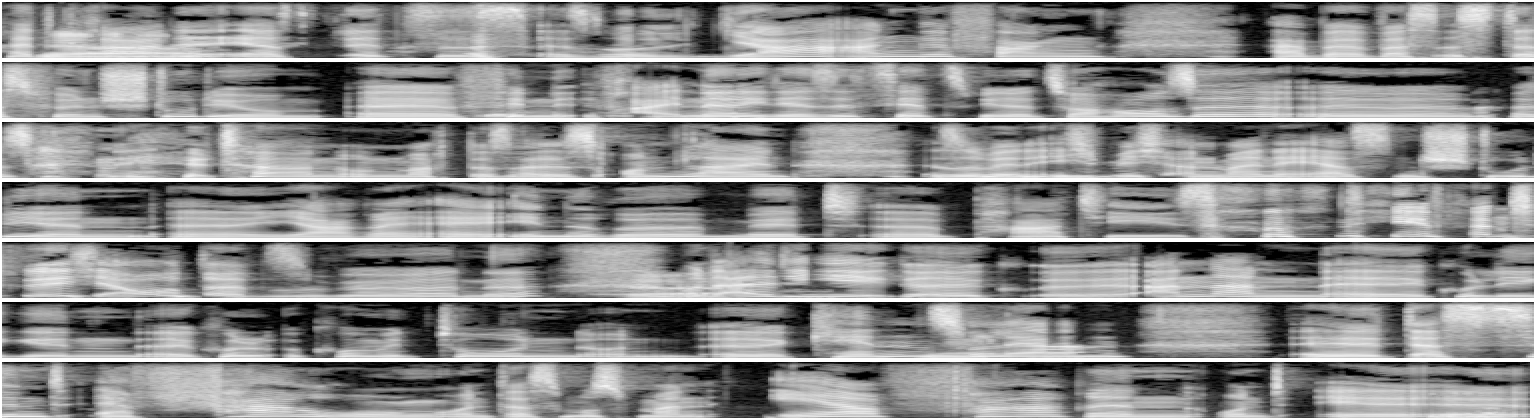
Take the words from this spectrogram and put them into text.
hat ja. gerade erst letztes also Jahr angefangen. Aber was ist das für ein Studium? Äh, find, ja. ne, der sitzt jetzt wieder zu Hause äh, bei seinen Eltern und macht das alles online. Also wenn ich mhm. mich an meine ersten Studienjahre äh, erinnere mit äh, Partys, die natürlich auch dazu gehören, ne? Und all die äh, anderen äh, Kolleginnen, äh, Kommilitonen und äh, kennenzulernen, ja. äh, das sind Erfahrungen und das muss man erfahren und, äh, ja.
